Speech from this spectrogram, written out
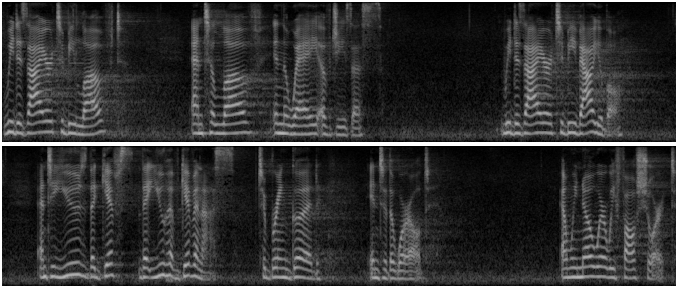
We desire to be loved and to love in the way of Jesus. We desire to be valuable and to use the gifts that you have given us to bring good into the world. And we know where we fall short.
